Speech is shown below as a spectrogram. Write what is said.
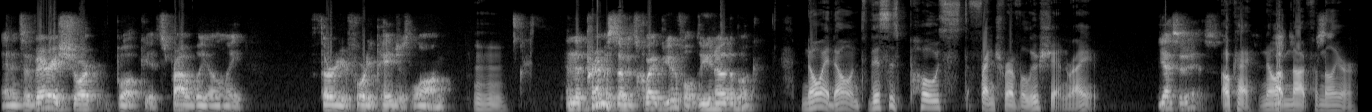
and it's a very short book. It's probably only 30 or 40 pages long. Mm-hmm. And the premise of it's quite beautiful. Do you know the book? No, I don't. This is post French Revolution, right? Yes, it is. Okay. No, I'm not familiar.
